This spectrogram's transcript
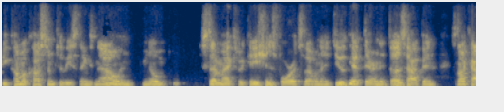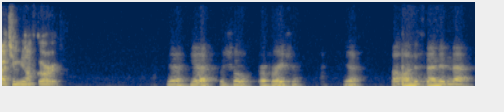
become accustomed to these things now and, you know, set my expectations for it so that when I do get there and it does happen, it's not catching me off guard. Yeah, yeah, for sure. Preparation. Yeah. Uh, understanding that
